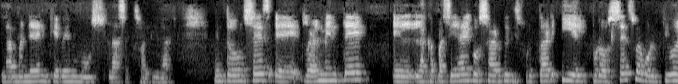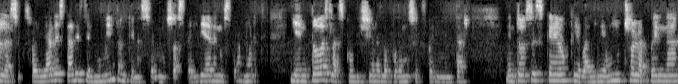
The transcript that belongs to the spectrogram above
la manera en que vemos la sexualidad. Entonces, eh, realmente la capacidad de gozar, de disfrutar y el proceso evolutivo de la sexualidad está desde el momento en que nacemos hasta el día de nuestra muerte y en todas las condiciones lo podemos experimentar. Entonces, creo que valdría mucho la pena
